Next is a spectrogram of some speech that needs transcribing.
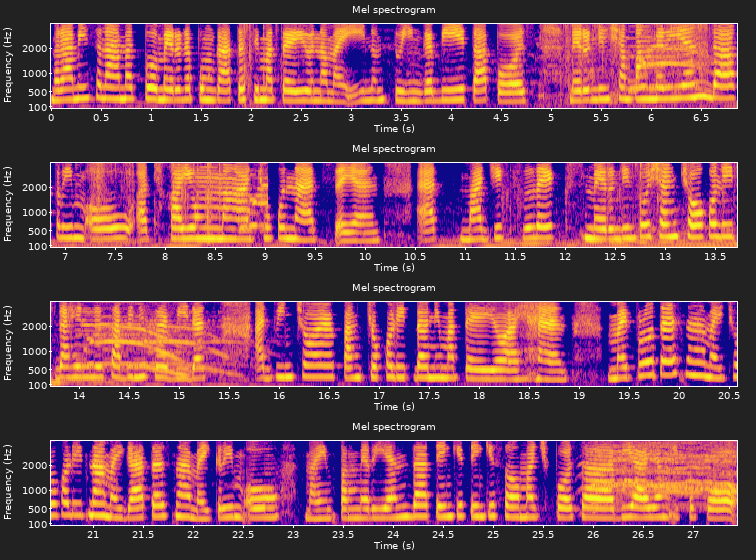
Maraming salamat po. Meron na pong gatas si Mateo na maiinom tuwing gabi. Tapos, meron din siyang pang merienda, cream o, at saka yung mga choco nuts. Ayan. At Magic Flex. Meron din po siyang chocolate dahil sabi ni Sir Vidas, adventure, pang chocolate daw ni Mateo. Ayan. May prutas na, may chocolate na, may gatas na, may cream o, may pang merienda. Thank you, thank you so much po sa biyayang ito po.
